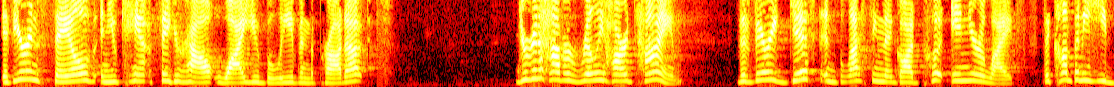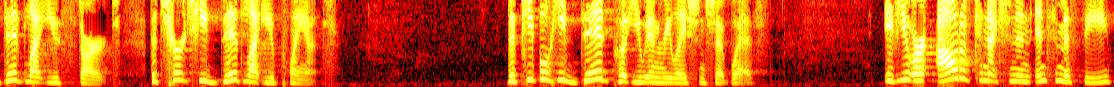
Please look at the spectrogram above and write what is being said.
if you're in sales and you can't figure out why you believe in the product, you're going to have a really hard time. The very gift and blessing that God put in your life the company He did let you start, the church He did let you plant, the people He did put you in relationship with. If you are out of connection and intimacy,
